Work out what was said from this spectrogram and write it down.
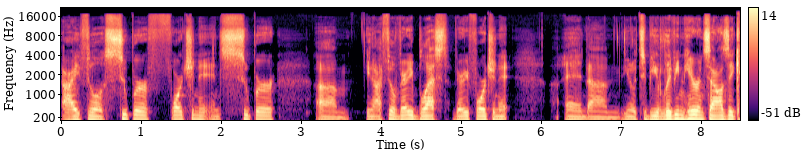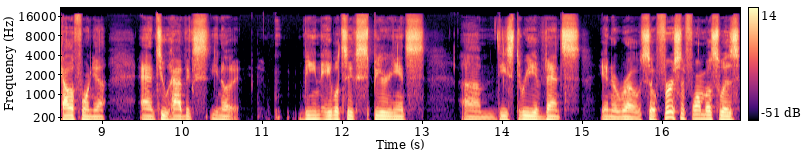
I feel super fortunate and super, um, you know, I feel very blessed, very fortunate, and um, you know, to be living here in San Jose, California and to have ex- you know being able to experience um, these three events in a row. So first and foremost was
